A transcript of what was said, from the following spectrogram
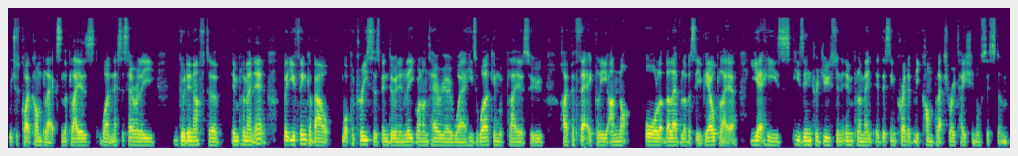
which was quite complex, and the players weren't necessarily good enough to implement it. But you think about what Patrice has been doing in League One Ontario, where he's working with players who hypothetically are not all at the level of a CPL player. Yet he's he's introduced and implemented this incredibly complex rotational system.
